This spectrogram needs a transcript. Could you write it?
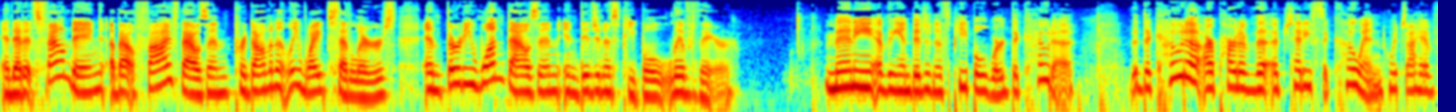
And at its founding, about 5,000 predominantly white settlers and 31,000 indigenous people lived there. Many of the indigenous people were Dakota. The Dakota are part of the Oceti-Sakowin, which I have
